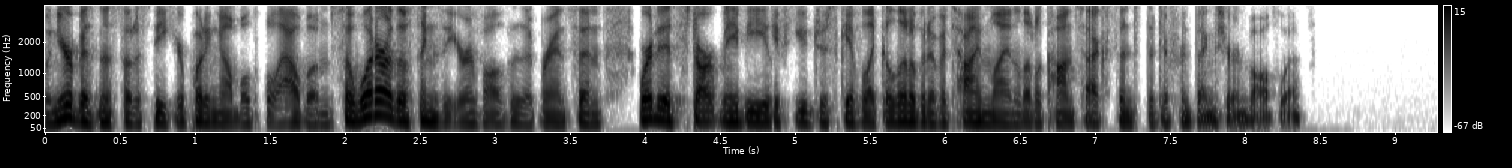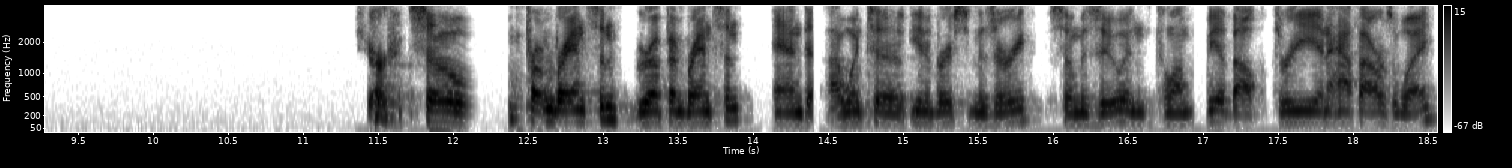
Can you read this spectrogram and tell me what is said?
in your business, so to speak. You're putting out multiple albums. So what are those things that you're involved with at Branson? Where did it start? Maybe if you just give like a little bit of a timeline, a little context into the different things you're involved with. Sure. So from Branson, grew up in Branson, and I went to University of Missouri, so Mizzou in Columbia, about three and a half hours away.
